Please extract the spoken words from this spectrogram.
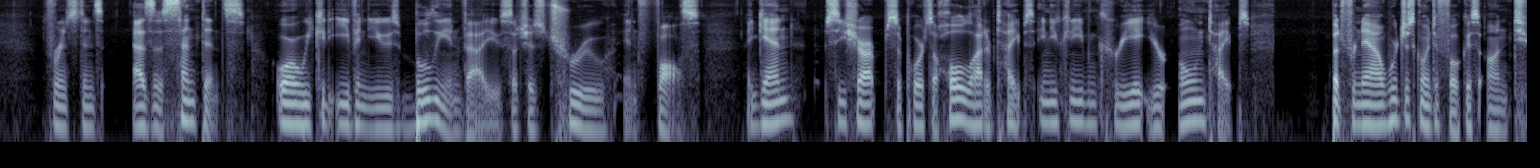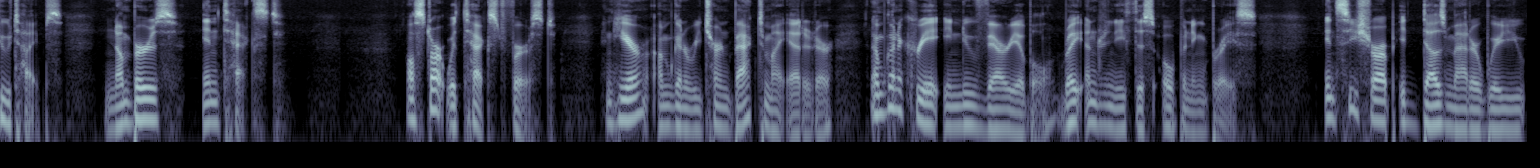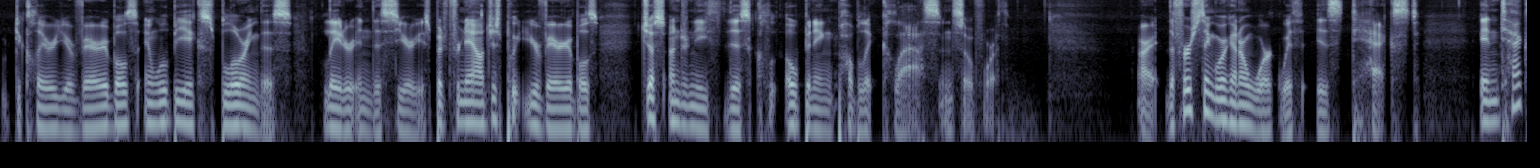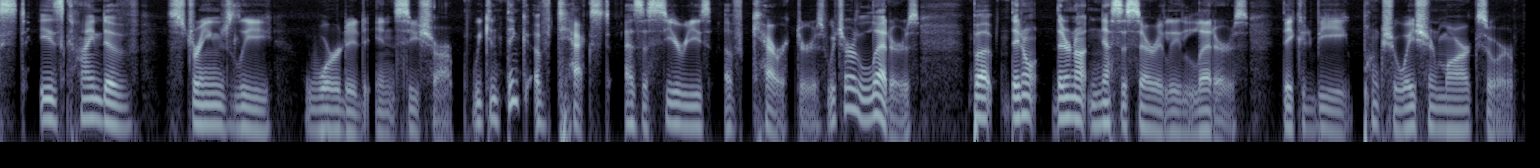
for instance, as a sentence, or we could even use Boolean values such as true and false. Again, C Sharp supports a whole lot of types, and you can even create your own types. But for now, we're just going to focus on two types, numbers and text. I'll start with text first. And here, I'm going to return back to my editor, and I'm going to create a new variable right underneath this opening brace. In C Sharp, it does matter where you declare your variables, and we'll be exploring this later in this series. But for now, just put your variables just underneath this opening public class and so forth. All right, the first thing we're going to work with is text. And text is kind of strangely worded in C Sharp. We can think of text as a series of characters, which are letters, but they don't they're not necessarily letters. They could be punctuation marks or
